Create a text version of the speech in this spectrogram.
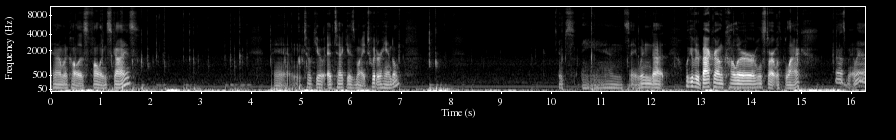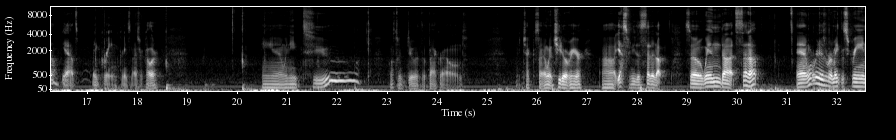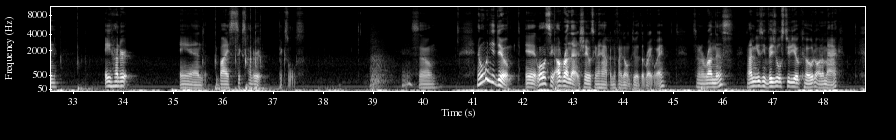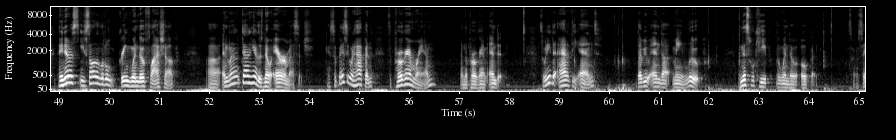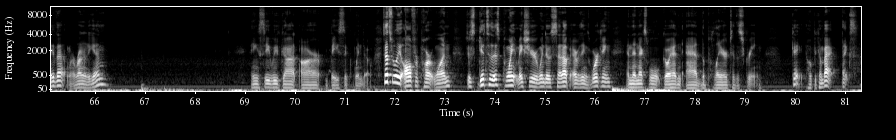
And I'm going to call this Falling Skies. And Tokyo EdTech is my Twitter handle. Oops. And say when dot we'll give it a background color. We'll start with black. That's, well yeah let's make green. Green's a nicer color. And we need to what else do we do with the background check. I'm going to cheat over here. Uh, yes, we need to set it up. So win.setup. And what we're going to do is we're going to make the screen 800 and by 600 pixels. Okay, so then what we need to do, is, well, let's see. I'll run that and show you what's going to happen if I don't do it the right way. So I'm going to run this. Now I'm using Visual Studio Code on a Mac. Now you notice you saw the little green window flash up. Uh, and down here there's no error message. Okay, so basically what happened is the program ran, then the program ended. So we need to add at the end wn.main loop, and this will keep the window open. So I'm going to save that, I'm going to run it again. And you can see we've got our basic window. So that's really all for part one. Just get to this point, make sure your window's set up, everything's working, and then next we'll go ahead and add the player to the screen. Okay, hope you come back. Thanks.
